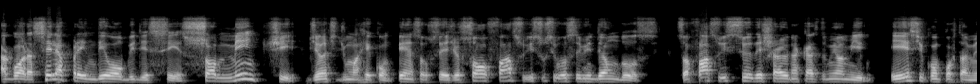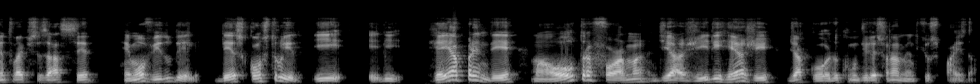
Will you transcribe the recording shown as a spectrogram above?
Agora, se ele aprendeu a obedecer somente diante de uma recompensa, ou seja, eu só faço isso se você me der um doce, só faço isso se eu deixar eu na casa do meu amigo, esse comportamento vai precisar ser removido dele, desconstruído. E ele reaprender uma outra forma de agir e reagir de acordo com o direcionamento que os pais dão.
